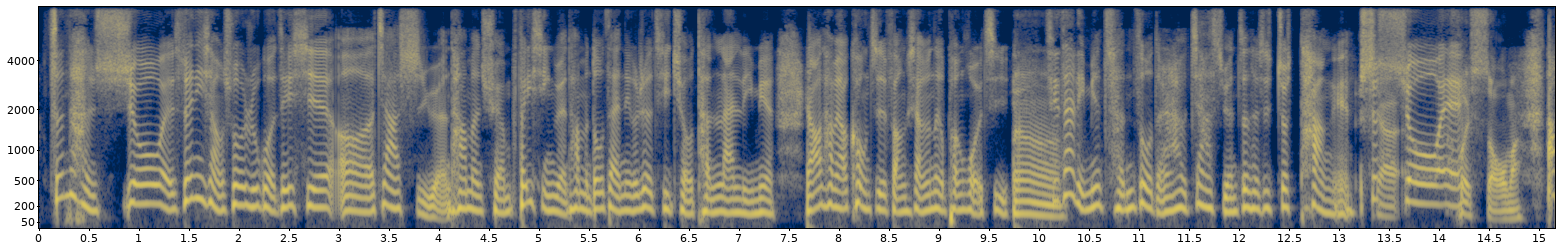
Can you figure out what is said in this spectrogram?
真的很羞哎、欸，所以你想说，如果这些呃驾驶员他们全飞行员他们都在那个热气球藤篮里面，然后他们要控制方向用那个喷火器，嗯，其实在里面乘坐的人还有驾驶员真的是就烫哎、欸，就羞哎、欸，会熟吗？啊。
